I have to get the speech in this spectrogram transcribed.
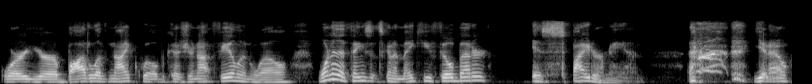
or your bottle of Nyquil because you're not feeling well, one of the things that's going to make you feel better is Spider-Man. you know,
